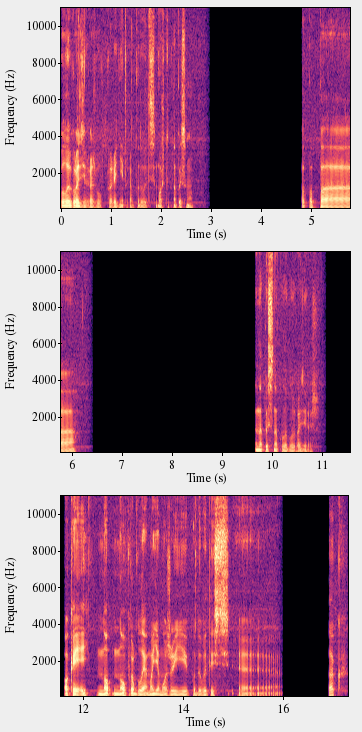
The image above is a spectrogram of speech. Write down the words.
Коли розіграш був передній, треба подивитися. Може тут написано? Па-па-па. Не написано, коли був розіграш. Окей, но, но проблема. Я можу її подивитись. Е... Так.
